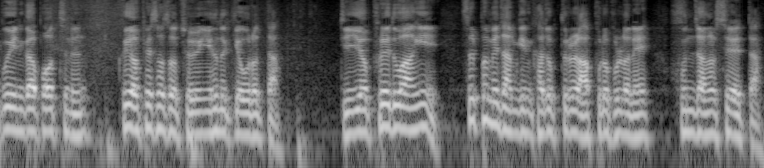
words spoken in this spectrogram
부인과 버튼은 그 옆에 서서 조용히 흐느껴 울었다. 뒤이어 프레드 왕이 슬픔에 잠긴 가족들을 앞으로 불러내 훈장을 수여했다.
